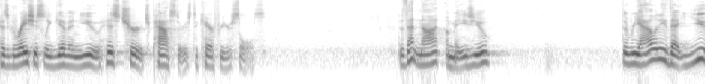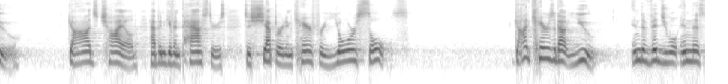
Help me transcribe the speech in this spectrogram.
has graciously given you, his church, pastors, to care for your souls. Does that not amaze you? the reality that you, God's child, have been given pastors to shepherd and care for your souls. God cares about you, individual in this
